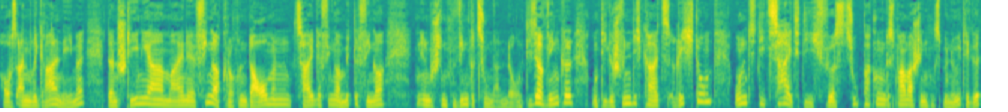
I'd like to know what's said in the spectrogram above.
aus einem Regal nehme, dann stehen ja meine Fingerknochen, Daumen, Zeigefinger, Mittelfinger in einem bestimmten Winkel zueinander. Und dieser Winkel und die Geschwindigkeitsrichtung und die Zeit, die ich fürs Zupacken des Parmaschinkens benötige,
